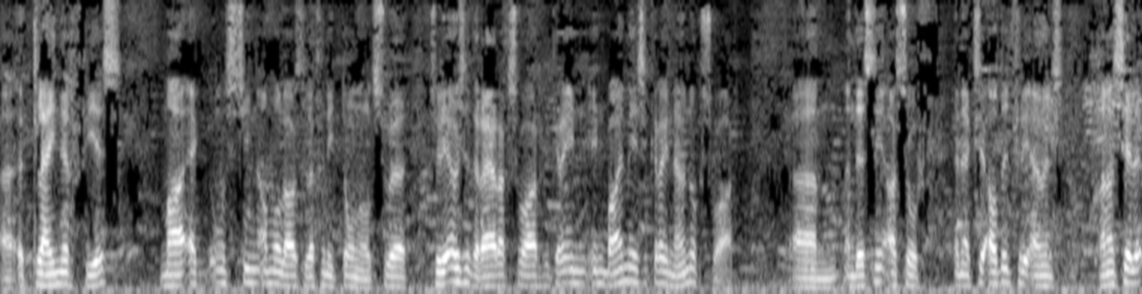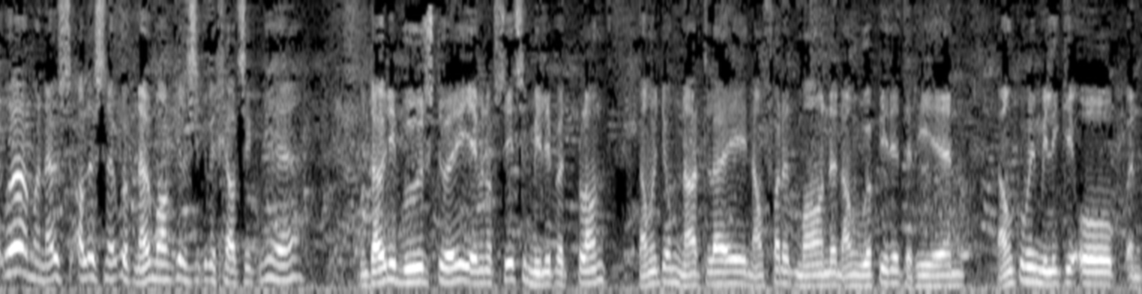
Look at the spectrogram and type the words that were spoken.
uh, 'n kleiner fees, maar ek ons sien almal daar's lig in die tonnel. So so die ouens het regtig swaar gekry en en baie mense kry nou nog swaar. Ehm um, en dis nie asof en ek sê altyd vir die ouens, dan sê hulle, "O, maar nou is alles nou oop. Nou maak julle seker weer geld." Sê ek, "Nee, onthou die boer storie, jy moet nog steeds die mieliepot plant, dan moet jy hom nat lê, dan vat dit maande, dan hoop jy dit reën, dan kom die mielietjie op en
